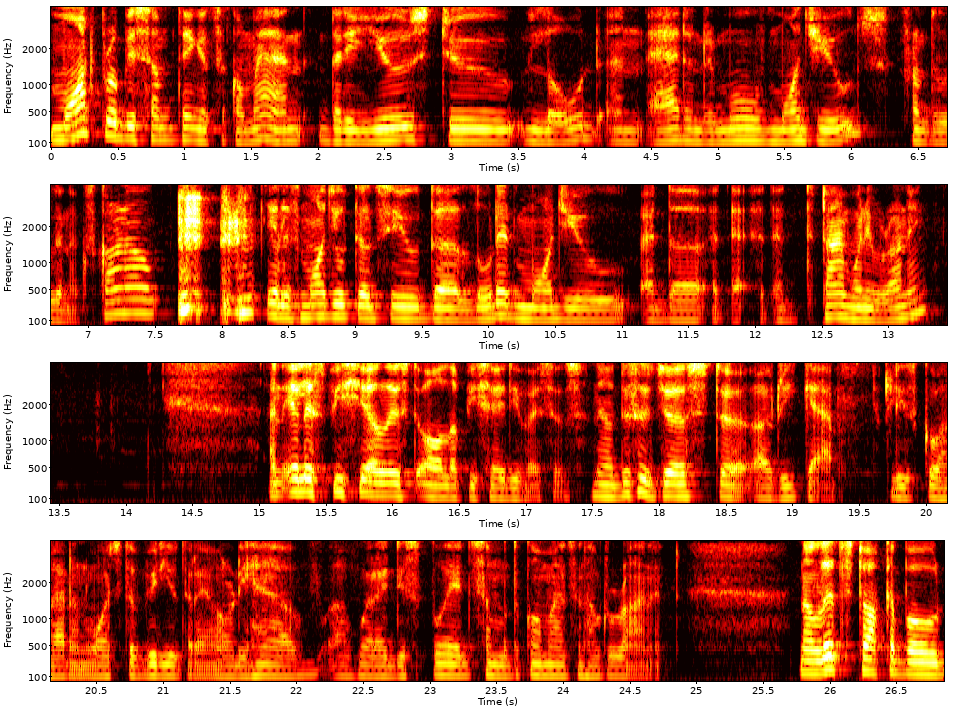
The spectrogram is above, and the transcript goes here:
Modprobe is something it's a command that you use to load and add and remove modules from the linux kernel. Ls module tells you the loaded module at the at, at, at the time when you're running. And ls pci list all the pci devices. Now this is just a, a recap please go ahead and watch the video that I already have uh, where I displayed some of the commands and how to run it. Now let's talk about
